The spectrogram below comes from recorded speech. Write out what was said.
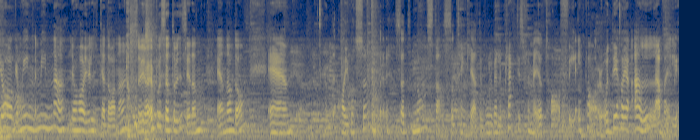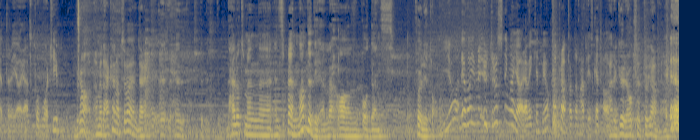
jag, min, mina, jag har ju likadana, så jag är på sätt och vis redan en av dem. Eh, har ju gått sönder. Så att någonstans så tänker jag att det vore väldigt praktiskt för mig att ta fel par. Och det har jag alla möjligheter att göra på vårt gym. Bra. Ja, men det här kan också vara en, det, här, eh, eh, det här låter som en, eh, en spännande del av poddens följetong. Ja, det har ju med utrustning att göra, vilket vi också har pratat om att vi ska ta. Herregud, jag har också ett program. Ja.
